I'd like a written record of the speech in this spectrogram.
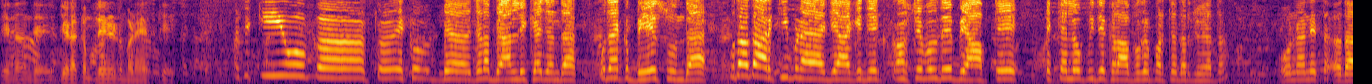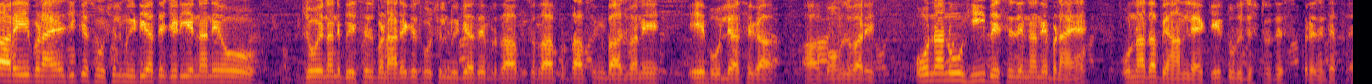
ਜਿਨ੍ਹਾਂ ਦੇ ਜਿਹੜਾ ਕੰਪਲੇਨਟ ਬਣਿਆ ਇਸ ਕੇਸ 'ਚ। ਅੱਛਾ ਕੀ ਉਹ ਅਹ, ਕ- ਇੱਕ ਬਿ- ਜਿਹੜਾ ਬਿਆਨ ਲਿਖਿਆ ਜਾਂਦਾ ਹੈ, ਉਹਦਾ ਇੱਕ ਬੇਸ ਹੁੰਦਾ ਹੈ, ਉਹਦਾ ਆਧਾਰ ਕੀ ਬਣਾਇਆ ਗਿਆ ਕਿ ਜੇ ਇੱਕ ਕਾਂਸਟੇਬਲ ਦੇ ਬਿਆਪ ਤੇ ਇੱਕ ਐਲਓਪੀ ਦੇ ਖਿਲਾਫ ਅਗਰ ਪਰਚਾ ਦਰਜ ਹੋਇਆ ਤਾਂ? ਉਹਨਾਂ ਨੇ ਤਾਂ ਆਧਾਰ ਇਹ ਬਣਾਇਆ ਜੀ ਕਿ ਸੋਸ਼ਲ ਮੀਡੀਆ ਤੇ ਜਿਹੜੀ ਇਹਨਾਂ ਨੇ ਉਹ ਜੋ ਇਹਨਾਂ ਨੇ ਬੇਸਿਸ ਬਣਾ ਰਹੇ ਕਿ ਸੋਸ਼ਲ ਮੀਡੀਆ ਤੇ ਪ੍ਰਤਾਪ ਸਰਦਾਰ ਪ੍ਰਤਾਪ ਸਿੰਘ ਬਾਜਵਾ ਨੇ ਇਹ ਬੋਲਿਆ ਸੀਗਾ ਬੌਂਬਸ ਬਾਰੇ। ਉਹਨਾਂ ਨੂੰ ਹੀ ਬੇਸਿਸ ਇਹਨਾਂ ਨੇ ਬਣਾਇਆ ਹੈ। ਉਹਨਾਂ ਦਾ ਬਿਆਨ ਲੈ ਕੇ to register this present F I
